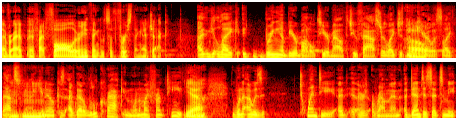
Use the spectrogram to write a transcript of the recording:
ever I, if I fall or anything, that's the first thing I check. I, like bringing a beer bottle to your mouth too fast, or like just being Oh. Mm-hmm. careless. Like that's you know because I've got a little crack in one of my front teeth. Yeah. When I was. 20 uh, or around then a dentist said to me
